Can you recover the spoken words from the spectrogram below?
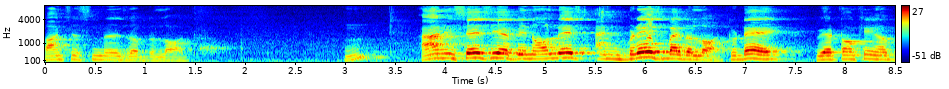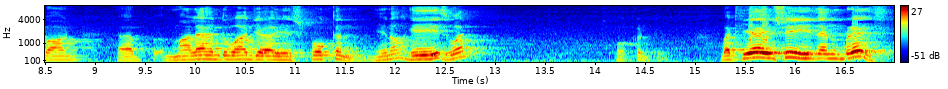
consciousness of the Lord. Hmm? And he says he has been always embraced by the Lord. Today we are talking about uh, is spoken, you know, he is what? Spoken to. But here you see he is embraced.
